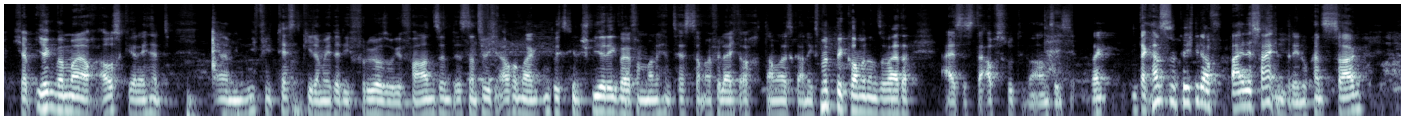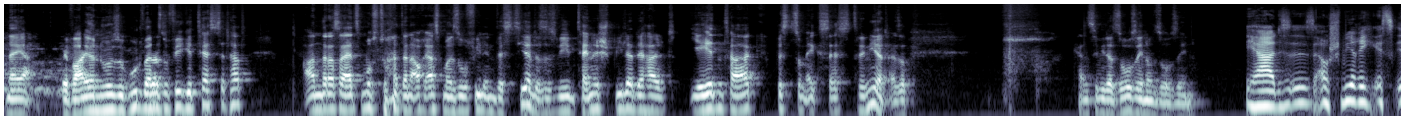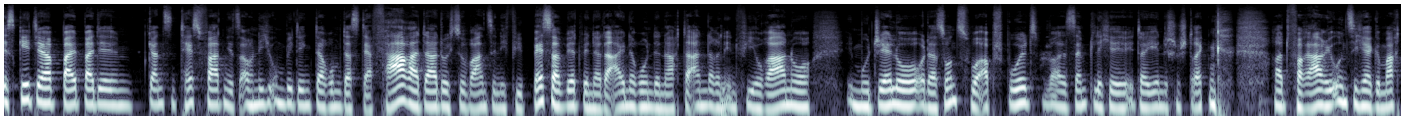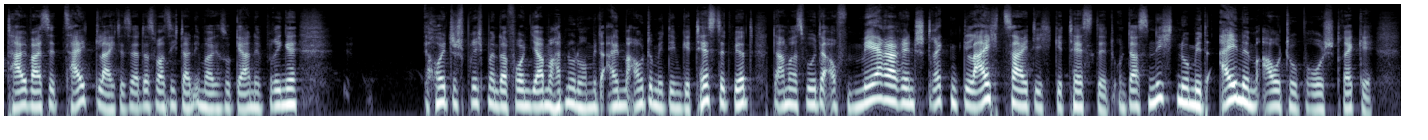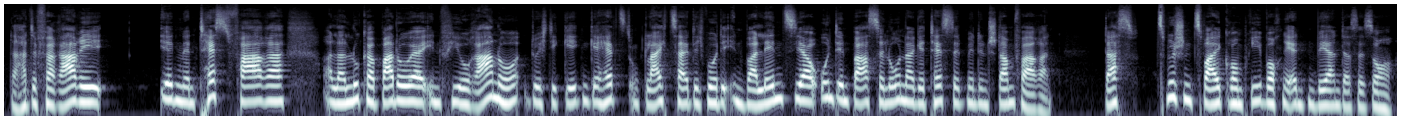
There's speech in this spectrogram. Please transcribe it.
Ich habe irgendwann mal auch ausgerechnet, ähm, wie viele Testkilometer die früher so gefahren sind. Ist natürlich auch immer ein bisschen schwierig, weil von manchen Tests haben wir vielleicht auch damals gar nichts mitbekommen und so weiter. Also es ist der absolute Wahnsinn. Da, da kannst du natürlich wieder auf beide Seiten drehen. Du kannst sagen, naja, der war ja nur so gut, weil er so viel getestet hat. Andererseits musst du halt dann auch erstmal so viel investieren. Das ist wie ein Tennisspieler, der halt jeden Tag bis zum Exzess trainiert. Also kannst du wieder so sehen und so sehen. Ja, das ist auch schwierig. Es, es geht ja bei, bei den ganzen Testfahrten jetzt auch nicht unbedingt darum, dass der Fahrer dadurch so wahnsinnig viel besser wird, wenn er da eine Runde nach der anderen in Fiorano, in Mugello oder sonst wo abspult, weil sämtliche italienischen Strecken hat Ferrari unsicher gemacht, teilweise zeitgleich. Das ist ja das, was ich dann immer so gerne bringe heute spricht man davon, ja, man hat nur noch mit einem Auto, mit dem getestet wird. Damals wurde auf mehreren Strecken gleichzeitig getestet und das nicht nur mit einem Auto pro Strecke. Da hatte Ferrari irgendeinen Testfahrer à la Luca Badoer in Fiorano durch die Gegend gehetzt und gleichzeitig wurde in Valencia und in Barcelona getestet mit den Stammfahrern. Das zwischen zwei Grand Prix-Wochenenden während der Saison.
